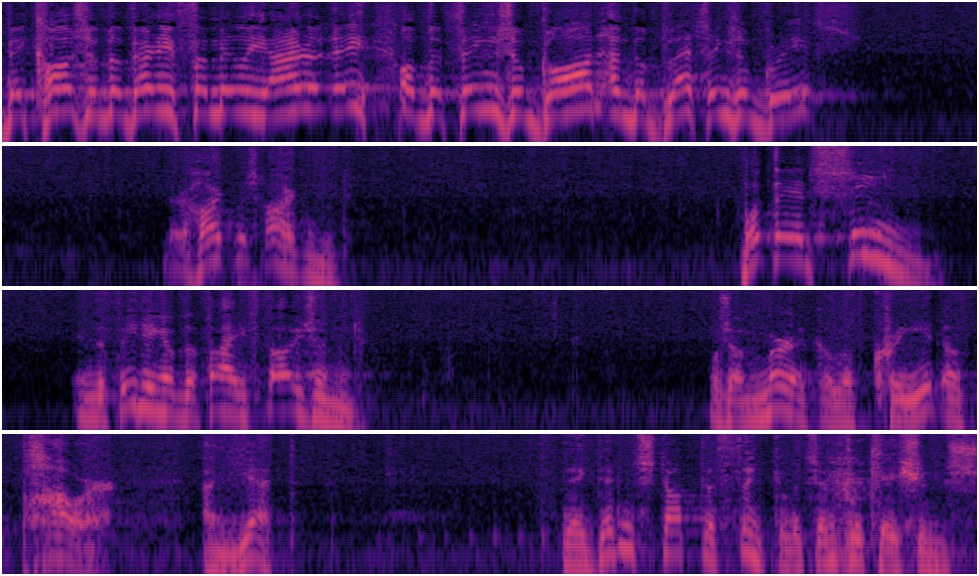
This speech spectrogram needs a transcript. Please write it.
because of the very familiarity of the things of God and the blessings of grace? Their heart was hardened. What they had seen in the feeding of the 5,000 was a miracle of creative power. And yet, they didn't stop to think of its implications.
